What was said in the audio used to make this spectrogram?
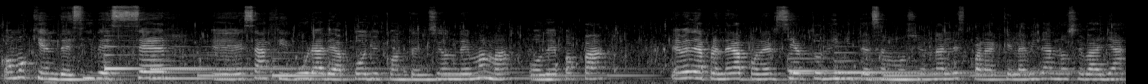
como quien decide ser esa figura de apoyo y contención de mamá o de papá, debe de aprender a poner ciertos límites emocionales para que la vida no se vaya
